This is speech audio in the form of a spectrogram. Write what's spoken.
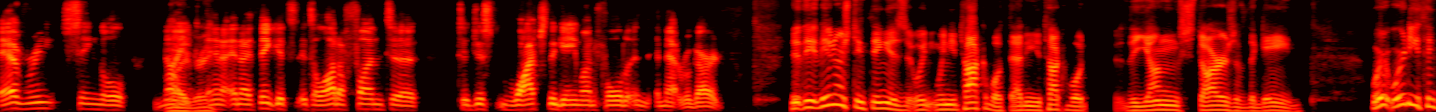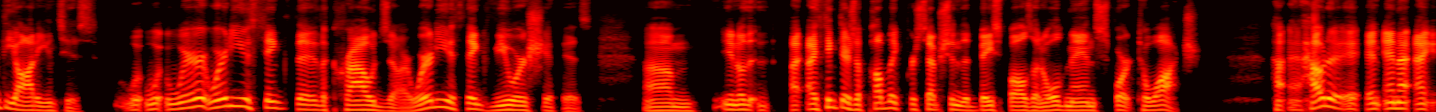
every single night. And, and I think it's it's a lot of fun to to just watch the game unfold in, in that regard. The, the, the interesting thing is when, when you talk about that and you talk about the young stars of the game, where, where do you think the audience is? Where, where do you think the, the crowds are? Where do you think viewership is? Um, you know, I, I think there's a public perception that baseball's an old man's sport to watch how, how to and, and I,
